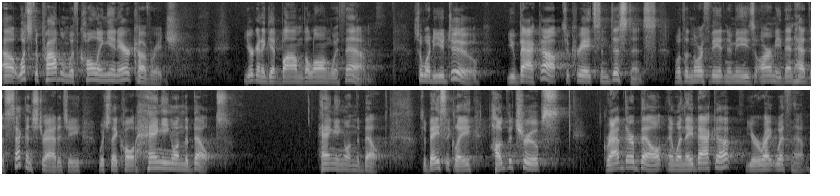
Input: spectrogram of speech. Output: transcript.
uh, what's the problem with calling in air coverage? You're going to get bombed along with them. So what do you do? You back up to create some distance. Well, the North Vietnamese army then had the second strategy, which they called hanging on the belt. Hanging on the belt. So basically, hug the troops, grab their belt, and when they back up, you're right with them.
